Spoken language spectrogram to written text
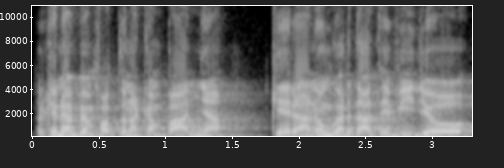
perché noi abbiamo fatto una campagna che era non guardate video,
